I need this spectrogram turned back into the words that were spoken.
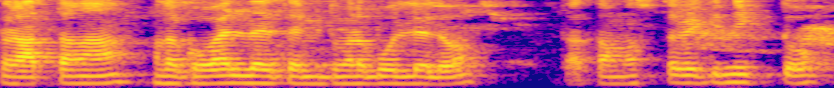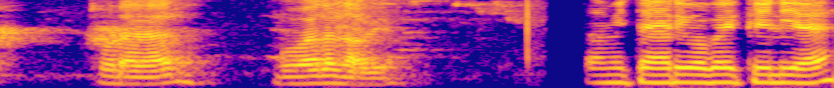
तर आता ना मला गोव्याला जायचं आहे मी तुम्हाला बोललेलो. तर आता मस्तपैकी निघतो. थोड्या वेळात गोव्याला जाऊया. आता मी तयारी वगैरे केली आहे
